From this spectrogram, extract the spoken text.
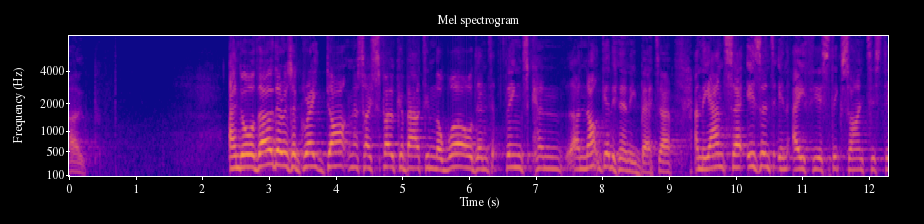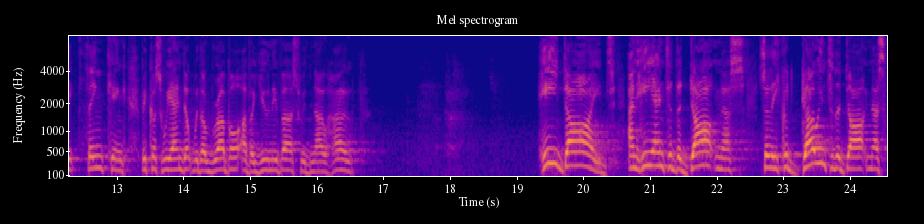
hope. And although there is a great darkness I spoke about in the world and things can, are not getting any better, and the answer isn't in atheistic scientific thinking because we end up with a rubble of a universe with no hope. He died and he entered the darkness so that he could go into the darkness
